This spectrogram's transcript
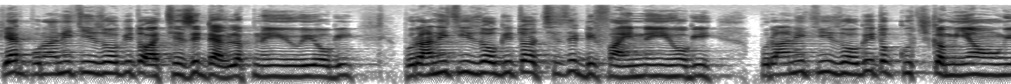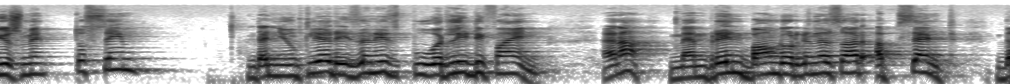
कि यार पुरानी चीज़ होगी तो अच्छे से डेवलप नहीं हुई होगी। पुरानी चीज़ होगी तो अच्छे से डिफाइन नहीं होगी। पुरानी चीज़ होगी तो कुछ कमियाँ होंगी उसमें। तो same the nuclear region is poorly defined है ना? Membrane bound organelles are absent the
